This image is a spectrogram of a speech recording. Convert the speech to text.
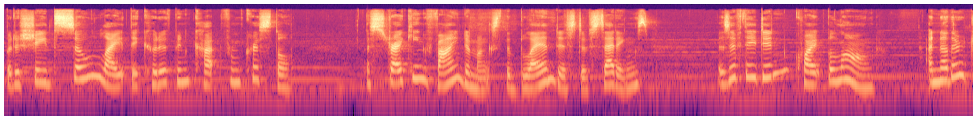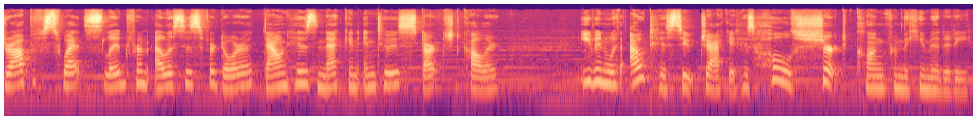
but a shade so light they could have been cut from crystal. A striking find amongst the blandest of settings, as if they didn't quite belong. Another drop of sweat slid from Ellis's fedora down his neck and into his starched collar. Even without his suit jacket, his whole shirt clung from the humidity.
